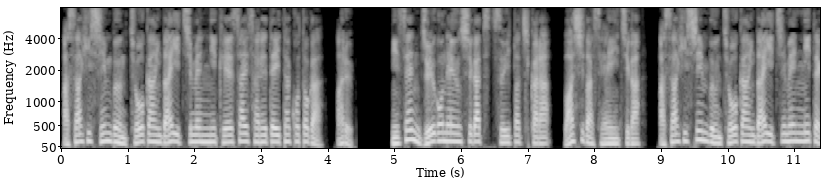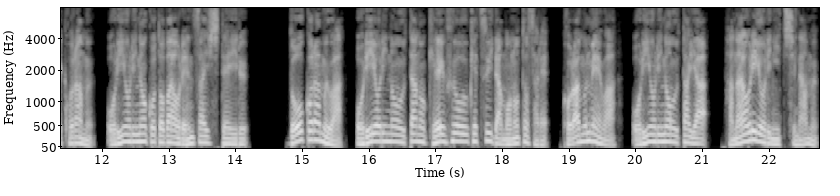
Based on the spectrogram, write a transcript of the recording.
朝日新聞長官第一面に掲載されていたことがある。2015年4月1日から、鷲田誠一が、朝日新聞長官第一面にてコラム、折々の言葉を連載している。同コラムは、折々の歌の系譜を受け継いだものとされ、コラム名は、折々の歌や、花折々にちなむ。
